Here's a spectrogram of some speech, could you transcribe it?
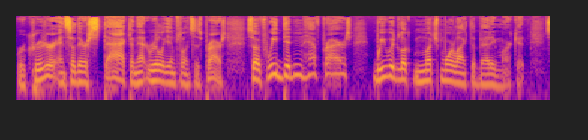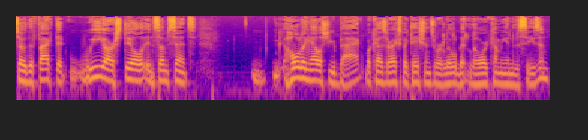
recruiter, and so they're stacked, and that really influences priors. So if we didn't have priors, we would look much more like the betting market. So the fact that we are still, in some sense, holding LSU back because our expectations were a little bit lower coming into the season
